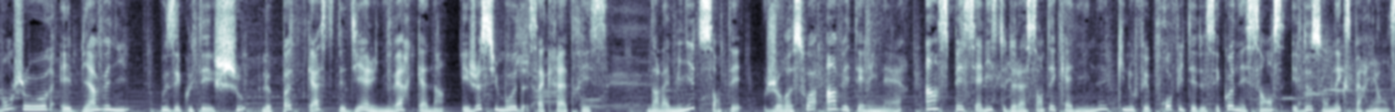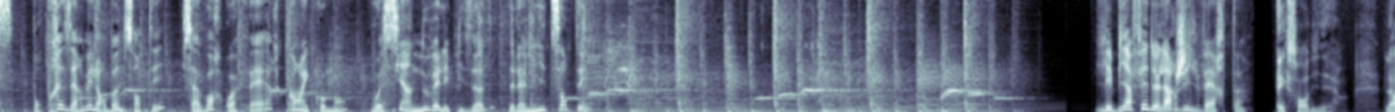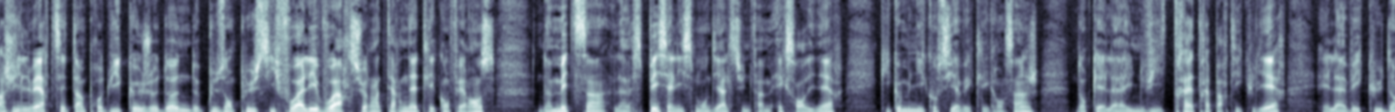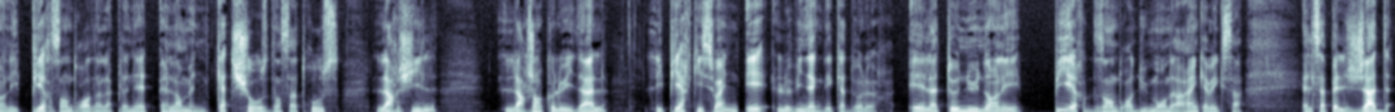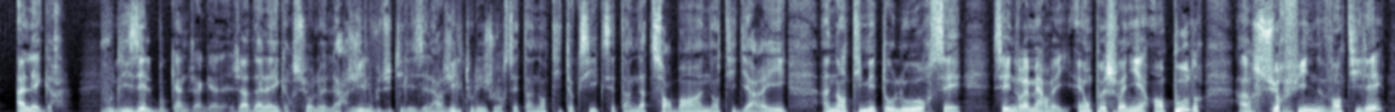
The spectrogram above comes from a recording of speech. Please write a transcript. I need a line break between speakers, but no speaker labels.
Bonjour et bienvenue. Vous écoutez Chou, le podcast dédié à l'univers canin. Et je suis Maude, sa créatrice. Dans la Minute Santé, je reçois un vétérinaire, un spécialiste de la santé canine qui nous fait profiter de ses connaissances et de son expérience. Pour préserver leur bonne santé, savoir quoi faire, quand et comment, voici un nouvel épisode de la Minute Santé. Les bienfaits de l'argile verte.
Extraordinaire. L'argile verte, c'est un produit que je donne de plus en plus. Il faut aller voir sur Internet les conférences d'un médecin, la spécialiste mondiale, c'est une femme extraordinaire qui communique aussi avec les grands singes. Donc elle a une vie très très particulière. Elle a vécu dans les pires endroits dans la planète. Elle emmène quatre choses dans sa trousse l'argile, l'argent colloïdal, les pierres qui soignent et le vinaigre des quatre voleurs. Et elle a tenu dans les pires endroits du monde rien qu'avec ça. Elle s'appelle Jade Allègre. Vous lisez le bouquin de Jade Allègre sur l'argile, vous utilisez l'argile tous les jours. C'est un antitoxique, c'est un absorbant, un antidiarrhéique, un antimétaux lourd. C'est une vraie merveille. Et on peut soigner en poudre, surfine, ventilée,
